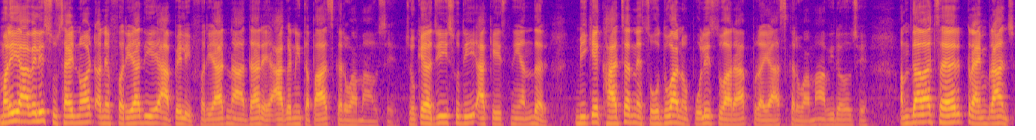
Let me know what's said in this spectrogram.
મળી આવેલી સુસાઇડ નોટ અને ફરિયાદીએ આપેલી ફરિયાદના આધારે આગળની તપાસ કરવામાં આવશે. જોકે હજી સુધી આ કેસની અંદર બીકે ખાચરને શોધવાનો પોલીસ દ્વારા પ્રયાસ કરવામાં આવી રહ્યો છે. અમદાવાદ શહેર ક્રાઇમ બ્રાન્ચ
